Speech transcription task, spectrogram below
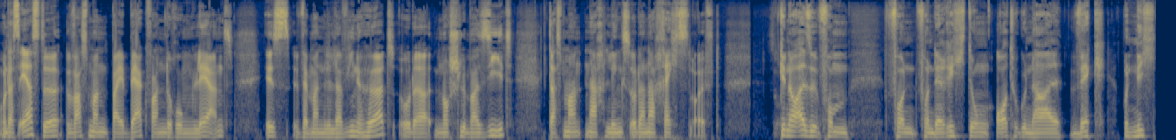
Und das erste, was man bei Bergwanderungen lernt, ist, wenn man eine Lawine hört oder noch schlimmer sieht, dass man nach links oder nach rechts läuft. Genau, also vom von, von der Richtung orthogonal weg und nicht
